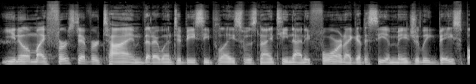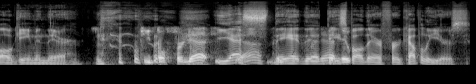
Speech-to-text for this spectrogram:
You know, my first ever time that I went to BC Place was 1994, and I got to see a Major League Baseball game in there. people forget. yes, yeah, they, had, they had baseball there for a couple of years.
